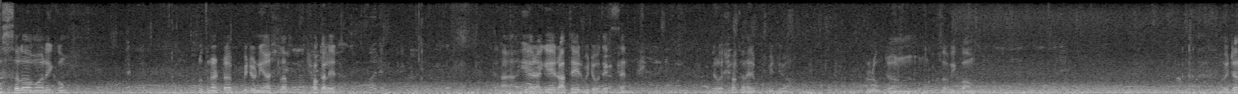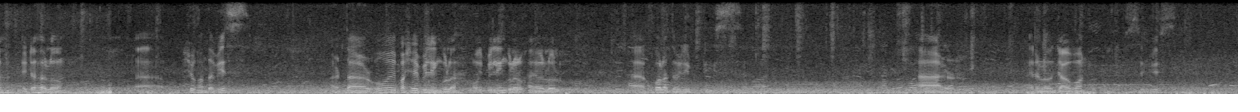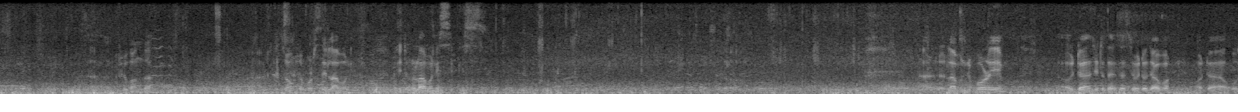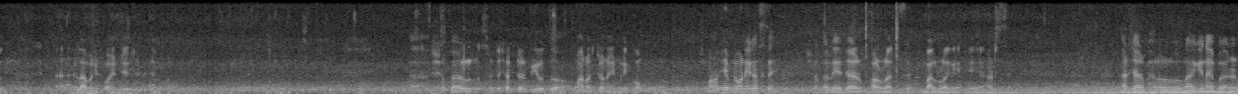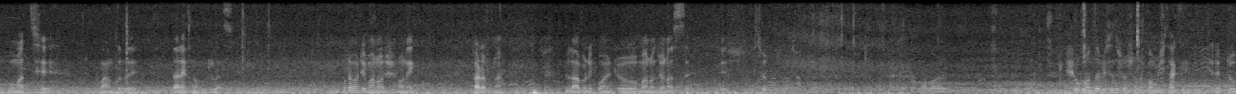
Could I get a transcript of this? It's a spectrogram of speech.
আসসালামু আলাইকুম। নতুন একটা ভিডিও নিয়ে আসলাম সকালের। এর আগে রাতের ভিডিও দেখছেন। এগুলো সকালের ভিডিও লোকজন খুবই কম। ওইটা, এটা হলো সুগন্ধা বীজ আর তার ওই পাশে বিল্ডিংগুলা ওই বিল্ডিংগুলোর ওখানে হলো কলা তৈরি বীজ আর এটা হলো জাউবন সি বিচ সুগন্ধা। আর কিছু অংশ পড়ছে লাবণী। এটা হলো লাবণী সি বিচ আর লাবণীর পরে ওইটা যেটা দেখা যাচ্ছে ওইটা যাবন ওটা ওই আহ, লাবণী পয়েন্টের সকাল ছয়টা সাতটার ভিউ তো মানুষজন এমনি কম। মানুষ এমনি অনেক আছে। সকালে যার ভালো লাগছে, ভালো লাগে আসছে। আর যার ভালো লাগে না বা ঘুমাচ্ছে, ক্লান্ত হয়ে, তার এখনও হোটেল আছে। মোটামুটি মানুষ অনেক খারাপ না। লাবণী পয়েন্টেও মানুষজন আসছে বেশ কিছু। আবার সুগন্ধ বেশি তো সবসময় কম বেশি থাকে। এটা একটু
